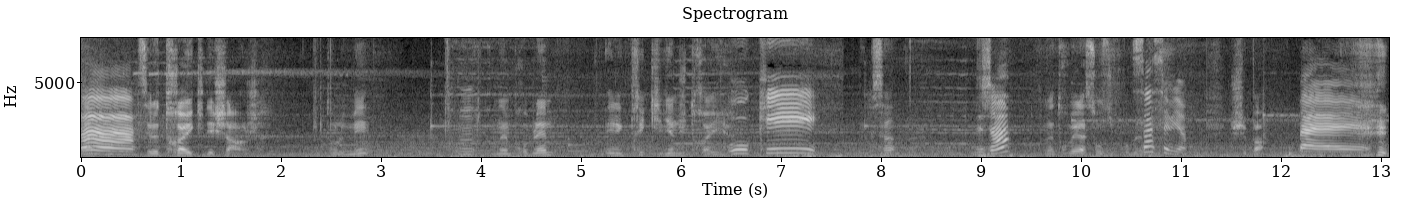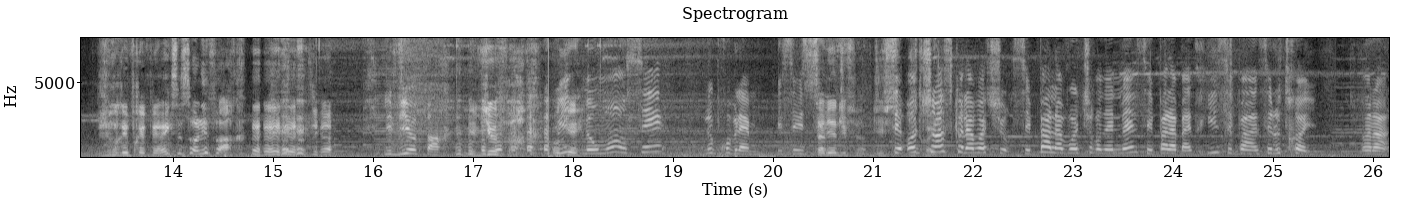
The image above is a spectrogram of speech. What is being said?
Ah, c'est le treuil qui décharge. Quand on le met, on a un problème électrique qui vient du treuil. ok. Donc ça, Déjà, on a trouvé la source du problème. ça c'est bien. Je sais pas. Ben, J'aurais préféré que ce soit les phares. Tu vois, les vieux phares. les vieux phares. Oui, mais au moins on sait le problème. Ça vient du du- C'est autre treuil. chose que la voiture. C'est pas la voiture en elle-même, c'est pas la batterie, c'est pas, c'est le treuil. Voilà,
